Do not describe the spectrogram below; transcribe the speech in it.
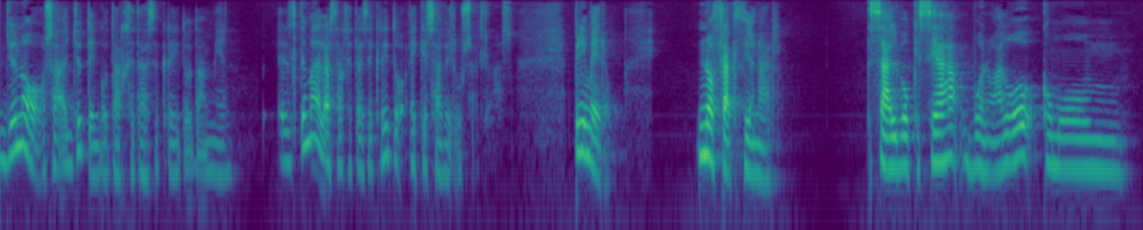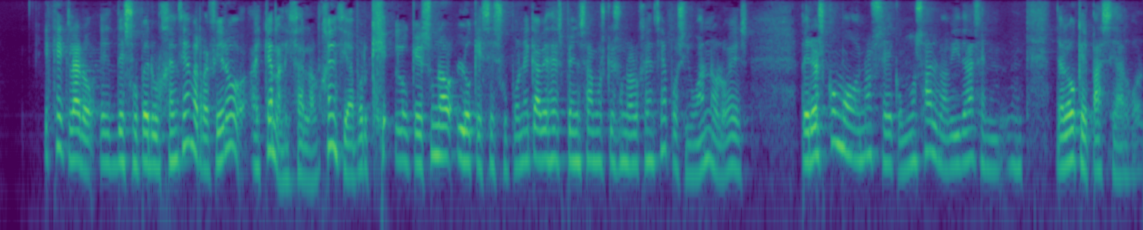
yo no, o sea, yo tengo tarjetas de crédito también. El tema de las tarjetas de crédito hay que saber usarlas. Primero, no fraccionar, salvo que sea, bueno, algo como es que, claro, eh, de superurgencia me refiero, hay que analizar la urgencia, porque lo que, es una, lo que se supone que a veces pensamos que es una urgencia, pues igual no lo es. Pero es como, no sé, como un salvavidas de algo que pase algo.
